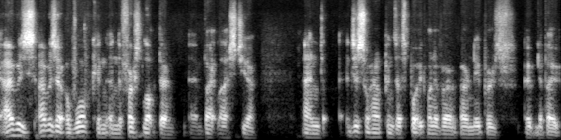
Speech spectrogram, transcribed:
I, I was I was out a walk in, in the first lockdown um, back last year, and it just so happens I spotted one of our, our neighbours out and about,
